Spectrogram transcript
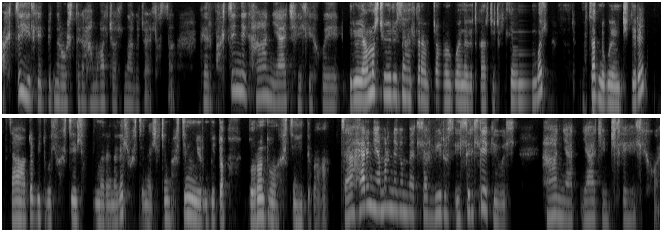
вакцин хийлгээд бид нар өөрсдөө хамгаалж болно гэж ойлгосон. Тэгэхээр вакциныг хаана яаж хийлгэх вэ? Хэрвээ ямар ч вирусын халдвар авч байгааг байна гэж гарч ирэх юм бол буцаад нөгөө эмч дээрээ За одоо би тэгвэл вакцин хийлгэмээр байна гэж вакцин ажиллаж байна. Вакцин нь ерөнхийдөө 3 тун вакцин хийдэг байгаа. За харин ямар нэгэн байдлаар вирус илэрлээ гэвэл хаана яаж эмчилгээ хийлгэх вэ?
